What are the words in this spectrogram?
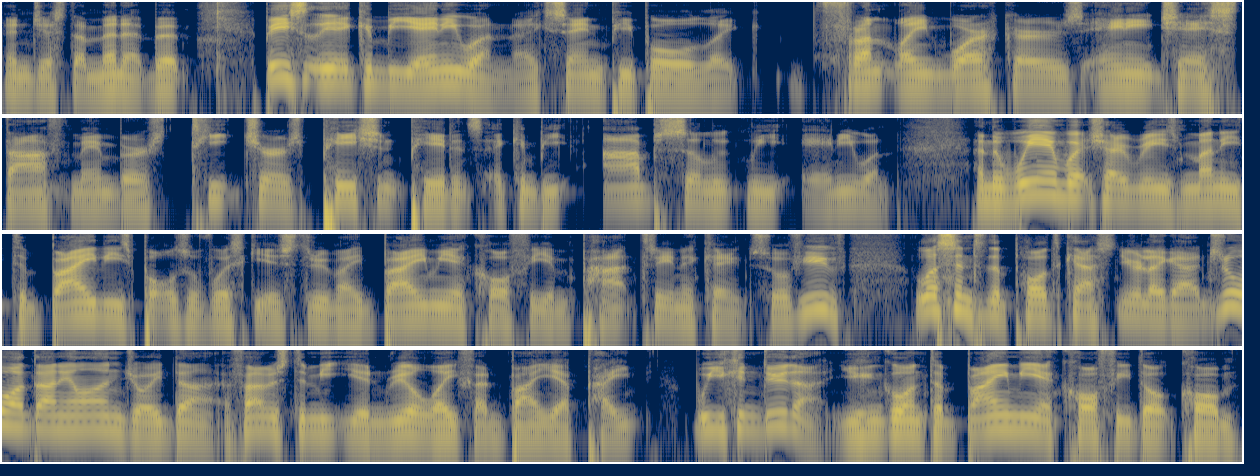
in just a minute. But basically, it could be anyone. I send people like frontline workers, NHS staff members, teachers, patient parents. It can be absolutely anyone. And the way in which I raise money to buy these bottles of whiskey is through my Buy Me a Coffee and Patreon account. So if you've listened to the podcast and you're like, ah, do you know what, Daniel? I enjoyed that. If I was to meet you in real life, I'd buy you a pint. Well, you can do that. You can go onto buymeacoffee.com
